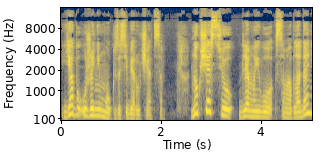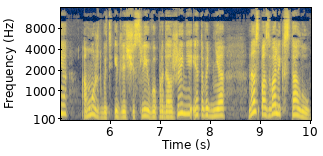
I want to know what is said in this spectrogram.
я бы уже не мог за себя ручаться. Но, к счастью для моего самообладания, а может быть и для счастливого продолжения этого дня, нас позвали к столу,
